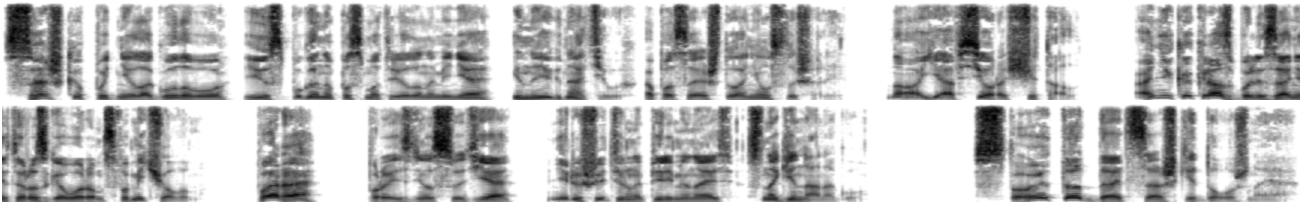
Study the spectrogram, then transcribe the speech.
Сашка подняла голову и испуганно посмотрела на меня и на Игнатьевых, опасаясь, что они услышали. Но я все рассчитал. Они как раз были заняты разговором с Фомичевым. «Пора», — произнес судья, нерешительно переминаясь с ноги на ногу. Стоит отдать Сашке должное.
